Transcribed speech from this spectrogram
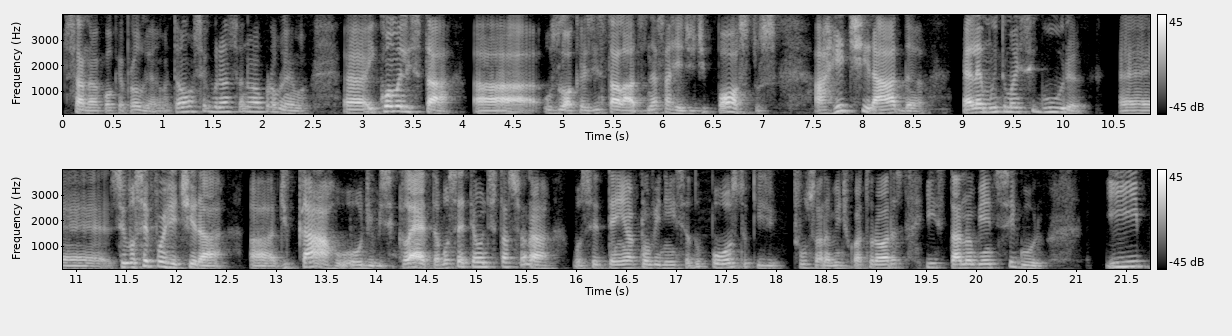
sanar qualquer problema. Então, a segurança não é um problema. Uh, e como ele está, uh, os lockers instalados nessa rede de postos, a retirada ela é muito mais segura. É, se você for retirar uh, de carro ou de bicicleta, você tem onde estacionar. Você tem a conveniência do posto, que funciona 24 horas e está no ambiente seguro. E,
